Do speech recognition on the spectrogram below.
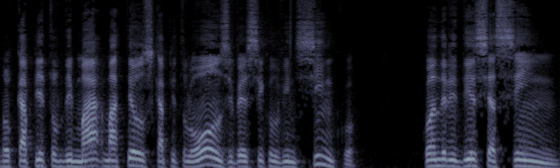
no capítulo de Mateus, capítulo 11, versículo 25, quando ele disse assim,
